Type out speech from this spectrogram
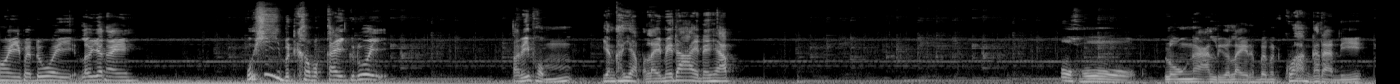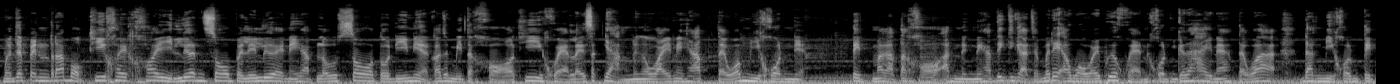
ห้อยมาด้วย แล้วยังไง อุ้ยมันเข้ามาใกล้กูด้วย ตอนนี้ผมยังขยับอะไรไม่ได้นะครับ โอ้โห โรงงานหรืออะไรทำไมมันกว้างขนาดนี้ เหมือนจะเป็นระบบที่ค่อยๆ เลื่อนโซ่ไปเรื่อยๆนะครับ แล้วโซ่ตัวนี้เนี่ยก็จะมีตะขอที่แขวนอะไรสักอย่างหนึ่งเอาไว้นะครับ แต่ว่ามีคนเนี่ย ติดมากับตะขออันหนึ่งนะครับ จริงๆ อาจจะไม่ได้เอาไว้เพื่อแขวนคนก็ได้นะ แต่ว่าดันมีคนติด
